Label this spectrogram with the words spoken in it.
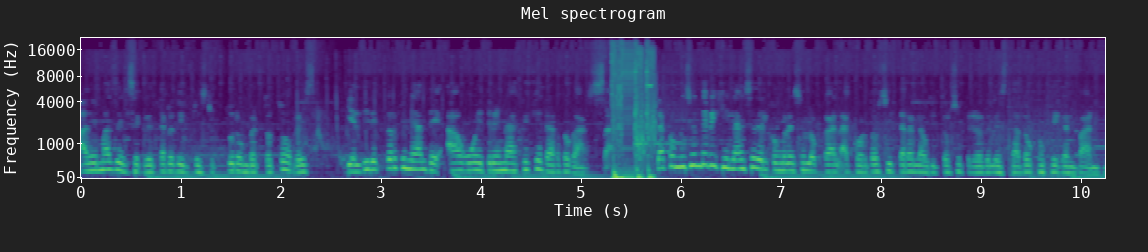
además del secretario de Infraestructura Humberto Torres y el director general de Agua y Drenaje Gerardo Garza. La Comisión de Vigilancia del Congreso Local acordó citar al auditor superior del Estado, Jorge Galván,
